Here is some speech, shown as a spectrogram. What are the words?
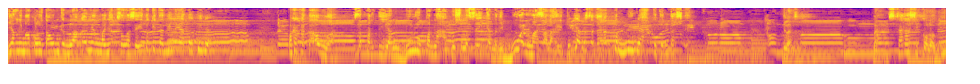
Yang 50 tahun ke belakang yang banyak selesai itu kita nilai atau tidak? Maka kata Allah, seperti yang dulu pernah aku selesaikan ribuan masalah itu, yang sekarang pun mudah aku tuntaskan. Jelas? Nah, secara psikologi,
